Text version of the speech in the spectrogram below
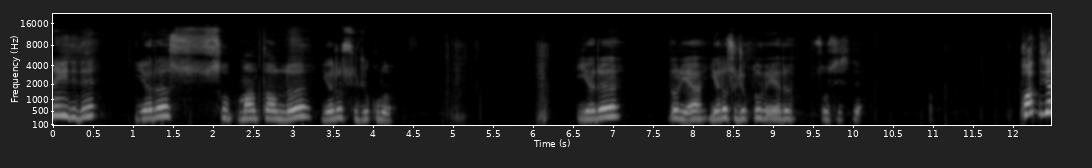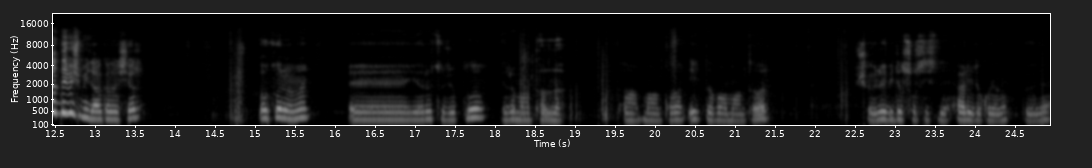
neydi de? Yarı su mantarlı, yarı sucuklu. Yarı dur ya, yarı sucuklu ve yarı sosisli. Patlıcan demiş miydi arkadaşlar? Bakıyorum hemen. Ee, yarı sucuklu, yarı mantarlı. Tamam mantar. İlk defa mantar. Şöyle bir de sosisli. Her yere koyalım. Böyle.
